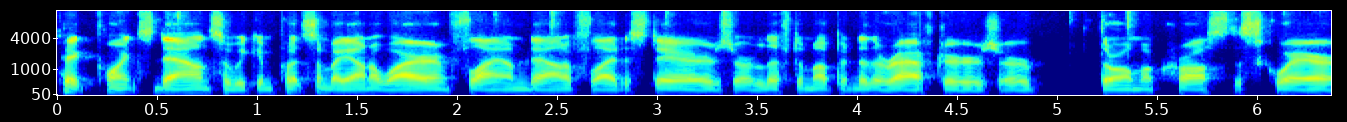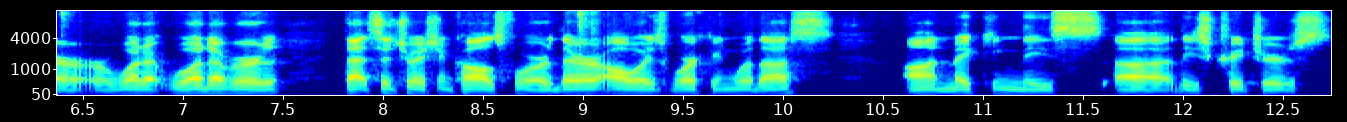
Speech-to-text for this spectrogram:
pick points down so we can put somebody on a wire and fly them down a flight of stairs, or lift them up into the rafters, or throw them across the square, or what, whatever that situation calls for. They're always working with us on making these uh, these creatures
